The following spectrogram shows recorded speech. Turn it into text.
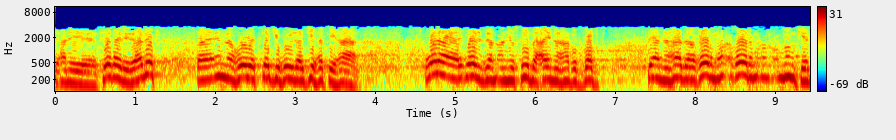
يعني في غير ذلك فإنه يتجه إلى جهتها. ولا يلزم أن يصيب عينها بالضبط لأن هذا غير غير ممكن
